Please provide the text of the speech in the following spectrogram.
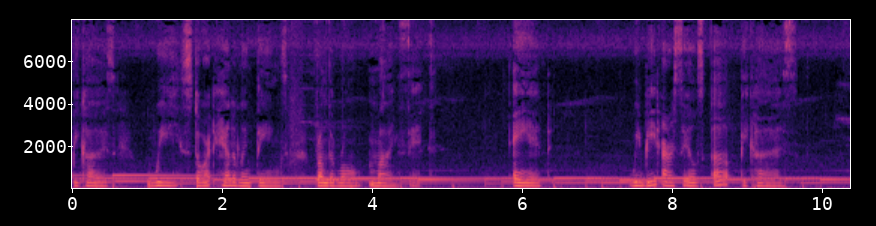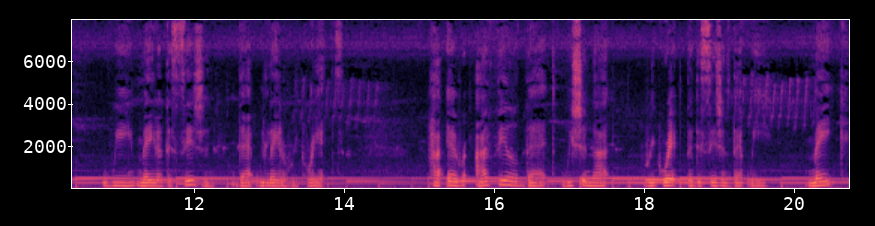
because we start handling things from the wrong mindset. And we beat ourselves up because we made a decision that we later regret. However, I feel that we should not regret the decisions that we make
